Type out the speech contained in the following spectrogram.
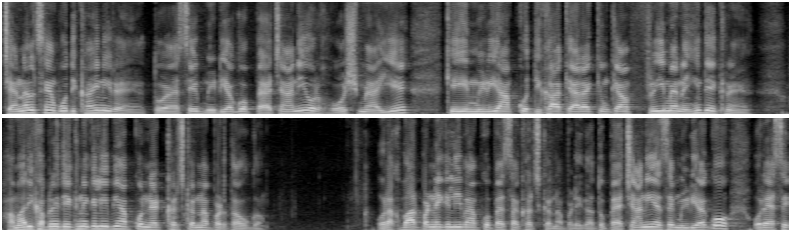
चैनल्स हैं, वो दिखा ही नहीं रहे हैं। तो ऐसे मीडिया को पहचानिए और होश में आइए कि ये मीडिया आपको दिखा क्या रहा है, क्योंकि आप फ्री में नहीं देख रहे हैं। हमारी खबरें देखने के लिए भी आपको नेट खर्च करना पड़ता होगा। और अखबार पढ़ने के लिए मैं आपको पैसा खर्च करना पड़ेगा। तो पहचानिए ऐसे मीडिया को और ऐसे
